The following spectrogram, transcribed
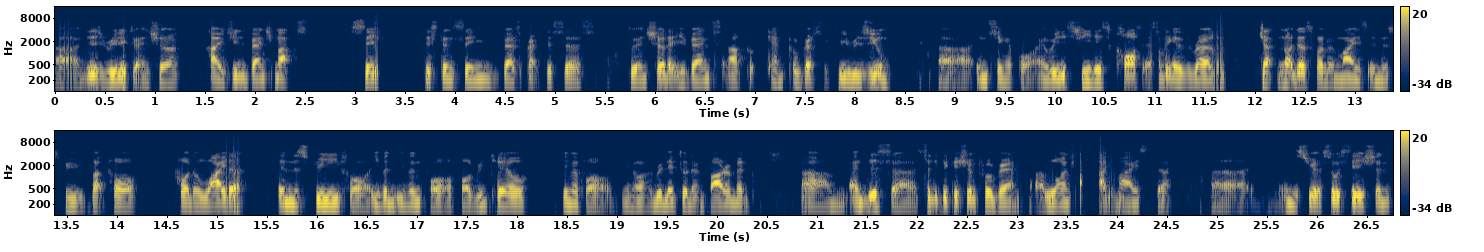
Uh, this is really to ensure hygiene benchmarks, safe distancing best practices to ensure that events are, can progressively resume uh, in Singapore. And we see this course as something that's relevant, not just for the MICE industry, but for, for the wider industry, for even even for, for retail, even for you know related to the environment. Um, and this uh, certification program uh, launched by MICE, the uh, Industry Association,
